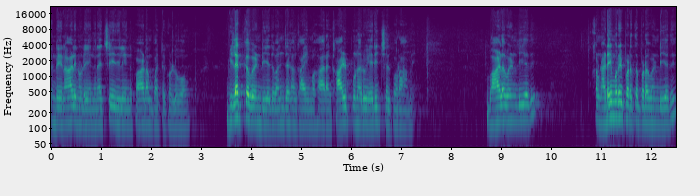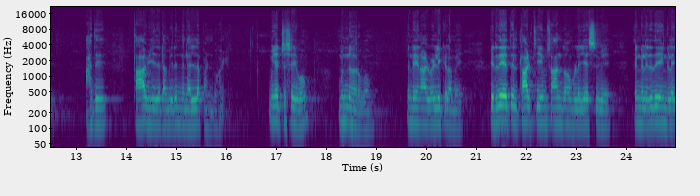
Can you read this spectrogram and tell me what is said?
இன்றைய நாளினுடைய இந்த நற்செய்தியிலே இந்த பாடம் பற்றுக்கொள்ளுவோம் விளக்க வேண்டியது வஞ்சகம் காய்மகாரம் காழ்ப்புணர்வு எரிச்சல் பொறாமை. வாழ வேண்டியது நடைமுறைப்படுத்தப்பட வேண்டியது அது தாவியதிடம் இருந்த நல்ல பண்புகள். முயற்சி செய்வோம். முன்னேறுவோம். இன்றைய நாள் வெள்ளிக்கிழமை. இருதயத்தில் தாழ்ச்சியும் சாந்தமும் உள்ள இயேசுவே எங்கள் இருதயங்களை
